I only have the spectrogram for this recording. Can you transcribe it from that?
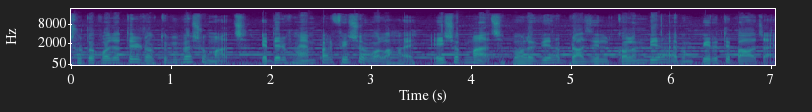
ছোট প্রজাতির রক্তপিপাসু মাছ। এদের ভায়াম্পার ফিশও বলা হয়। এইসব মাছ বলিভিয়া, ব্রাজিল, কলম্বিয়া এবং পেরুতে পাওয়া যায়।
